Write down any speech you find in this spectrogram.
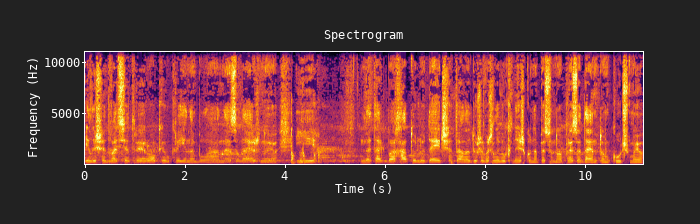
і лише 23 роки Україна була незалежною і. Не так багато людей читали дуже важливу книжку, написану президентом Кучмою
